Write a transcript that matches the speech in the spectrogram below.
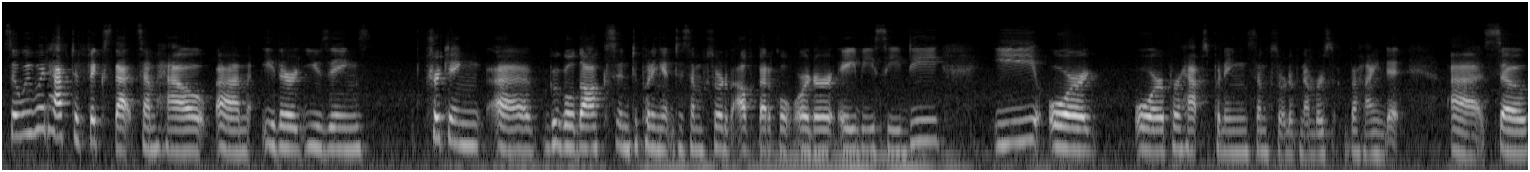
So we would have to fix that somehow, um, either using tricking uh, Google Docs into putting it into some sort of alphabetical order, A, B, C, D, E, or or perhaps putting some sort of numbers behind it. Uh, so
